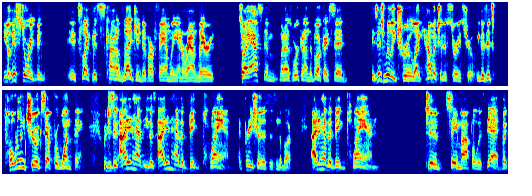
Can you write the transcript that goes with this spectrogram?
you know this story's been it's like this kind of legend of our family and around larry so i asked him when i was working on the book i said is this really true like how much of the story is true he goes it's totally true except for one thing which is i didn't have he goes i didn't have a big plan i'm pretty sure this is in the book i didn't have a big plan to say Mappo was dead but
